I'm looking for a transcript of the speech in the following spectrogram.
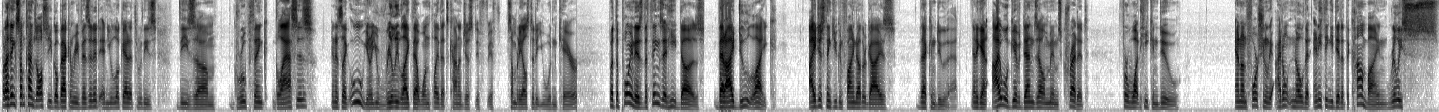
but I think sometimes also you go back and revisit it and you look at it through these these um, groupthink glasses, and it's like, ooh, you know, you really like that one play. That's kind of just if if somebody else did it, you wouldn't care. But the point is, the things that he does that I do like, I just think you can find other guys that can do that. And again, I will give Denzel Mims credit for what he can do and unfortunately, I don't know that anything he did at the combine really s-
